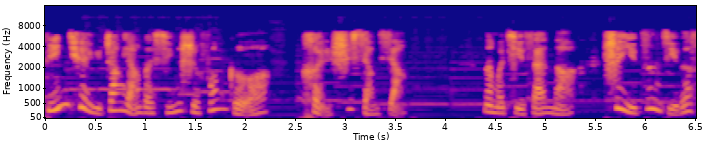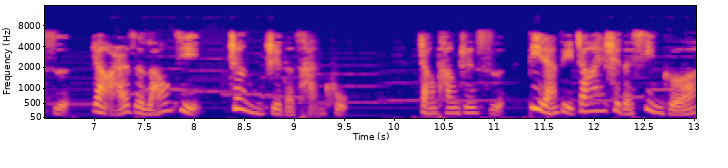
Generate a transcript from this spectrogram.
的确与张良的行事风格很是相像。那么其三呢？是以自己的死让儿子牢记政治的残酷。张汤之死。必然对张安世的性格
